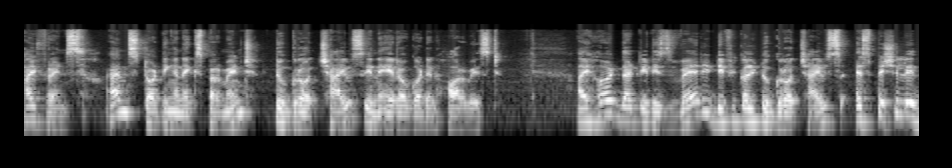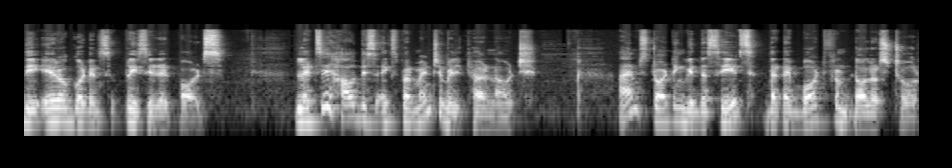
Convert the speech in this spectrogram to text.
Hi friends, I am starting an experiment to grow chives in AeroGarden Harvest. I heard that it is very difficult to grow chives, especially the AeroGarden's pre-seeded pods. Let's see how this experiment will turn out. I am starting with the seeds that I bought from dollar store.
